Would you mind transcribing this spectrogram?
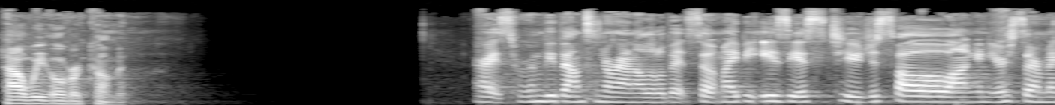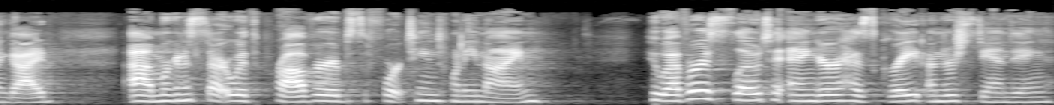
how we overcome it? All right, so we're going to be bouncing around a little bit, so it might be easiest to just follow along in your sermon guide. Um, we're going to start with Proverbs 14:29. Whoever is slow to anger has great understanding,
